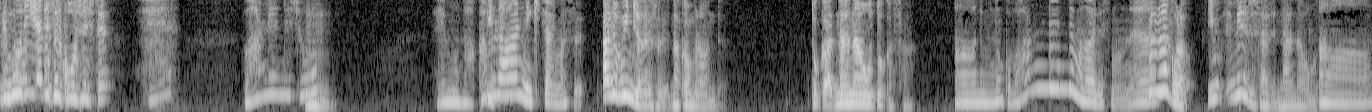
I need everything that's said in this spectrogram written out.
で、無理やりそれ更新して。ワンレンでしょ、うん。え、もう中村アンに来ちゃいます。あ、でもいいんじゃない？それ。中村アンで。とか、七尾とかさ。ああ、でもなんかワンレンでもないですもんね。まあでもなんかほら、イメージしてあるじゃん、七尾。あ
